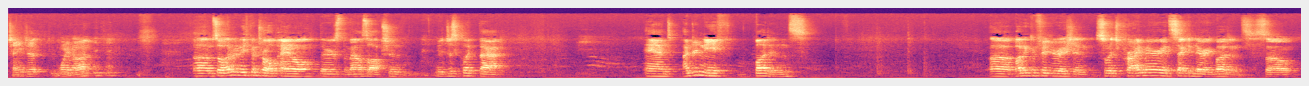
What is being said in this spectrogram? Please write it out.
change it. Why not? Um, so underneath control panel, there's the mouse option. You just click that. And underneath buttons, uh, button configuration, switch primary and secondary buttons. So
